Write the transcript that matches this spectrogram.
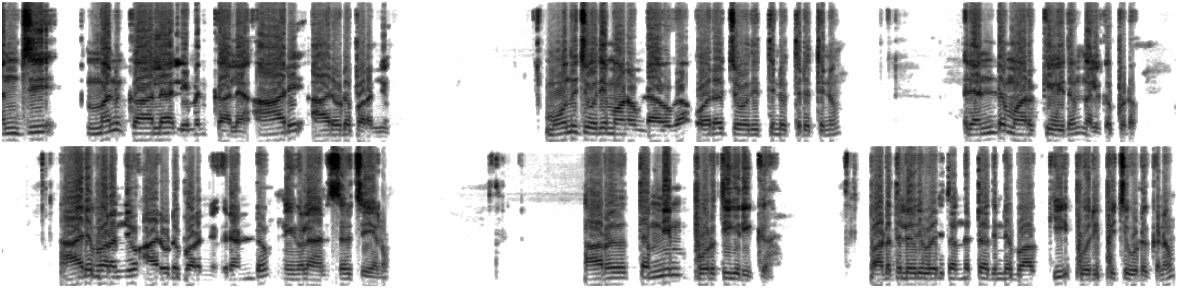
അഞ്ച് മൻ കാല ലിമൻ കാല. ആര് ആരോട് പറഞ്ഞു? മൂന്ന് ചോദ്യമാണ് ഉണ്ടാവുക. ഓരോ ചോദ്യത്തിന്റെ ഉത്തരത്തിനും രണ്ട് മാർക്ക് വീതം നൽകപ്പെടും. ആര് പറഞ്ഞു? ആരോട് പറഞ്ഞു? രണ്ടും നിങ്ങൾ ആൻസർ ചെയ്യണം. ആറ് തമ്മിം പൂർത്തീകരിക്കുക പാഠത്തിൽ ഒരു വരി തന്നിട്ട് അതിന്റെ ബാക്കി പൂരിപ്പിച്ചു കൊടുക്കണം.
